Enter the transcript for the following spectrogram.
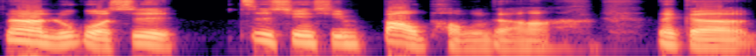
那如果是自信心爆棚的啊，那个。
